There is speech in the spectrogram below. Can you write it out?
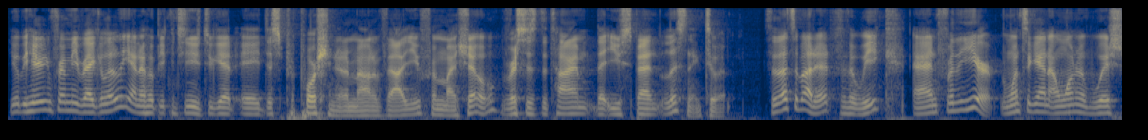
You'll be hearing from me regularly, and I hope you continue to get a disproportionate amount of value from my show versus the time that you spend listening to it. So that's about it for the week and for the year. Once again, I want to wish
